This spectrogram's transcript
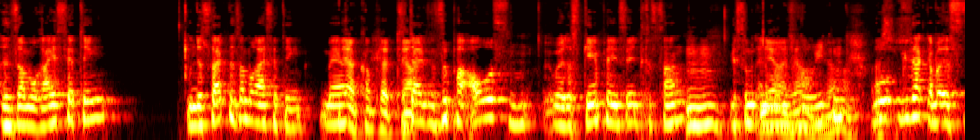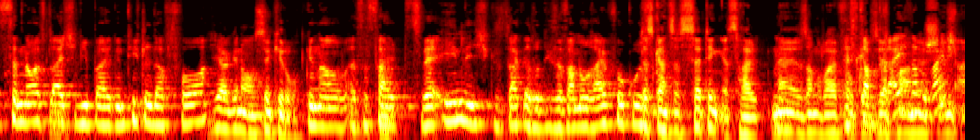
ein Samurai-Setting. Und das ist halt ein Samurai-Setting. Mehr ja, komplett, Sieht ja. halt super aus, das Gameplay ist sehr interessant. Mhm. Ist somit einer Ja, meiner ja, Favoriten. ja. Wo, Also- wie gesagt, aber es ist genau das gleiche wie bei den Titeln davor. Ja, genau, Sekiro. Genau, es ist halt sehr ähnlich gesagt, also dieser Samurai-Fokus. Das ganze Setting ist halt, ne, Samurai Es gab drei japanisch in Samurai-Spieler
